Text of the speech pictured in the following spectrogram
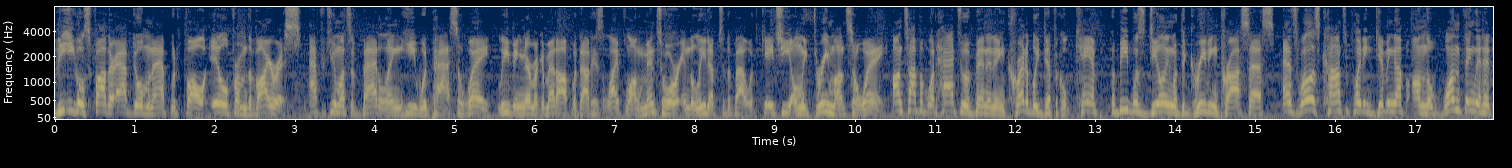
the Eagles' father Abdul Manap would fall ill from the virus. After two months of battling, he would pass away, leaving Nurmagomedov without his lifelong mentor in the lead up to the bout with Gaethje only three months away. On top of what had to have been an incredibly difficult camp, Was dealing with the grieving process, as well as contemplating giving up on the one thing that had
